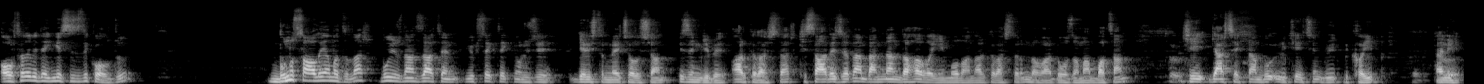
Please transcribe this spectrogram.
ortada bir dengesizlik oldu. Bunu sağlayamadılar. Bu yüzden zaten yüksek teknoloji geliştirmeye çalışan bizim gibi arkadaşlar ki sadece ben benden daha vahim olan arkadaşlarım da vardı o zaman batan. Tabii. Ki gerçekten bu ülke için büyük bir kayıp. Tabii. Hani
